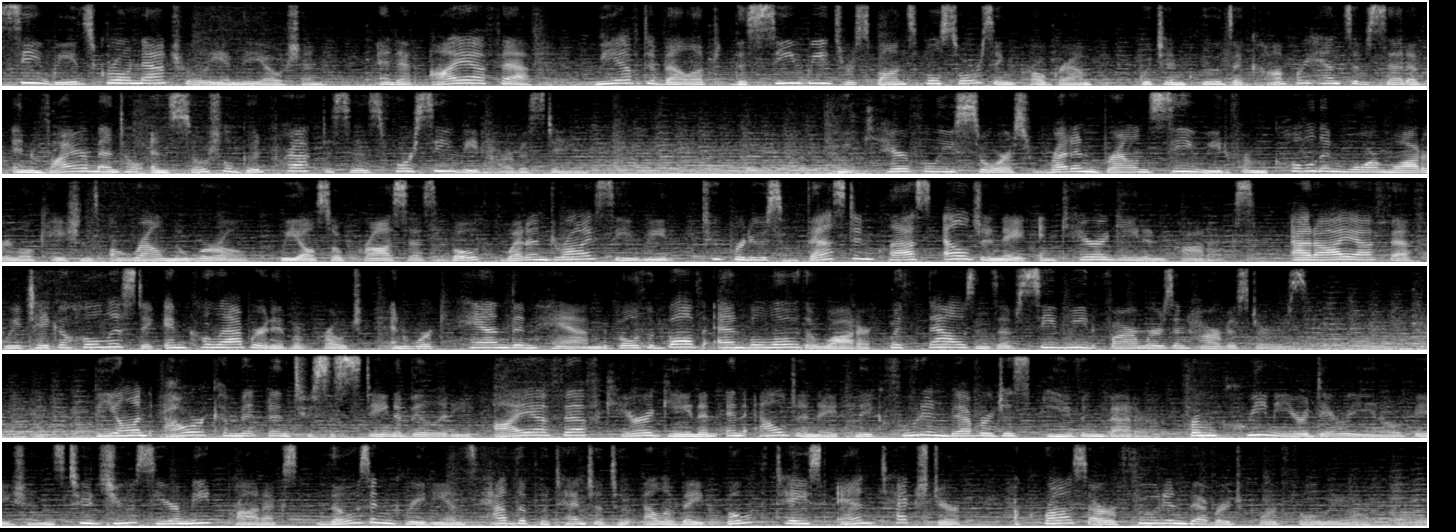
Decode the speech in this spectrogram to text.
Seaweeds grow naturally in the ocean, and at IFF, we have developed the Seaweeds Responsible Sourcing Program, which includes a comprehensive set of environmental and social good practices for seaweed harvesting. We carefully source red and brown seaweed from cold and warm water locations around the world. We also process both wet and dry seaweed to produce best in class alginate and carrageenan products. At IFF, we take a holistic and collaborative approach and work hand in hand both above and below the water with thousands of seaweed farmers and harvesters. Beyond our commitment to sustainability, IFF, carrageenan, and alginate make food and beverages even better. From creamier dairy innovations to juicier meat products, those ingredients have the potential to elevate both taste and texture across our food and beverage portfolio.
